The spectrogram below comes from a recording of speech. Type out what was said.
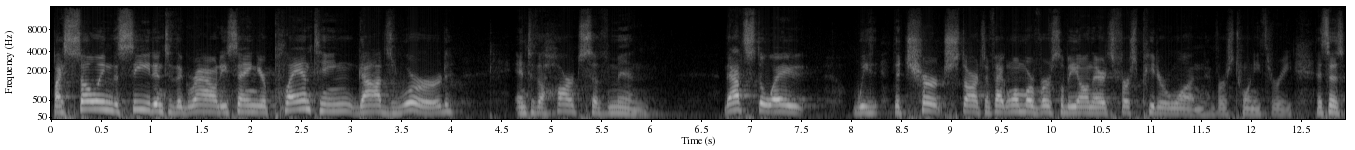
By sowing the seed into the ground, he's saying you're planting God's word into the hearts of men. That's the way we, the church starts. In fact, one more verse will be on there. It's 1 Peter 1, verse 23. It says,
